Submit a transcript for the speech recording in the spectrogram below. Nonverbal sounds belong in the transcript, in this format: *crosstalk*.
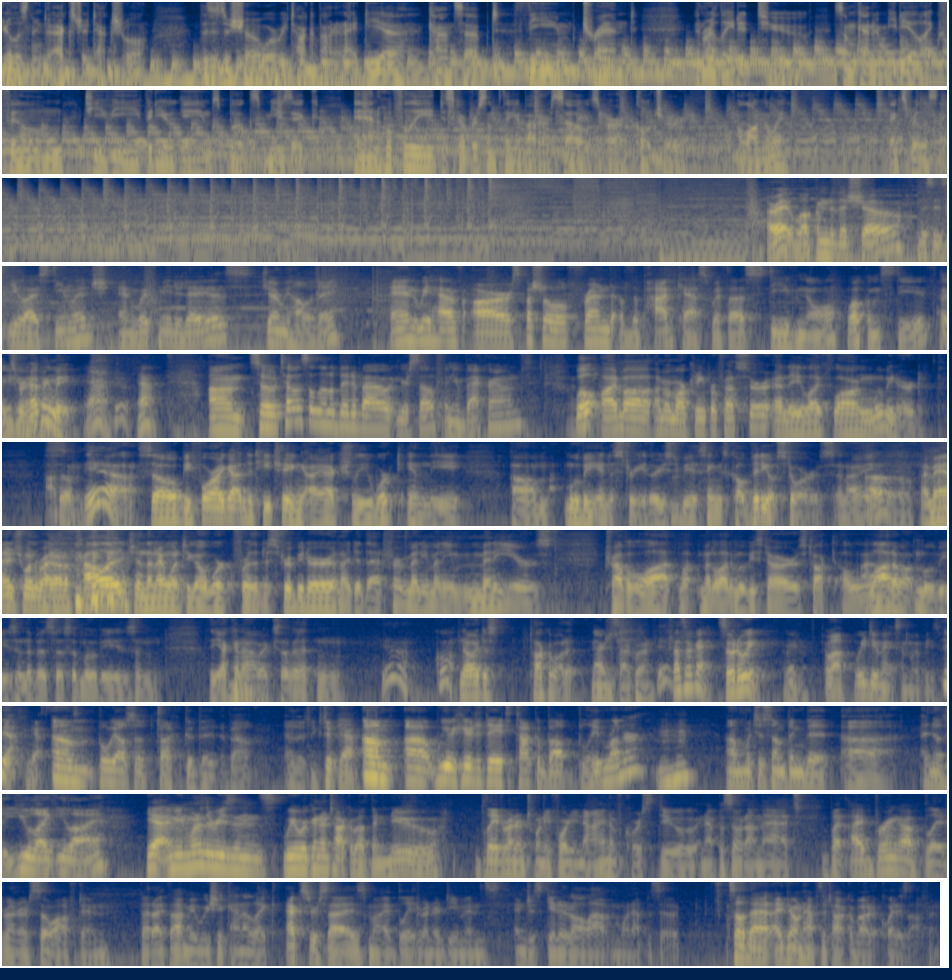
You're listening to Extra Textual. This is a show where we talk about an idea, concept, theme, trend, and relate it to some kind of media like film, TV, video games, books, music, and hopefully discover something about ourselves or our culture along the way. Thanks for listening. All right, welcome to the show. This is Eli Steenledge, and with me today is Jeremy Holiday. And we have our special friend of the podcast with us, Steve Knoll. Welcome, Steve. How Thanks for having me. Yeah, yeah. yeah. Um, so tell us a little bit about yourself and your background. Well, I'm a, I'm a marketing professor and a lifelong movie nerd. Awesome. So, yeah. So before I got into teaching, I actually worked in the um, movie industry. There used to be things called video stores, and I Oh. I managed one right out of college, and then I went to go work for the distributor, and I did that for many, many, many years. Traveled a lot, met a lot of movie stars, talked a lot about movies and the business of movies and the economics of it, and yeah. Cool. Now I just talk about it. Now we just talk about it. Yeah. That's okay. So do we. we. Well, we do make some movies. but Yeah. Yeah. Um, but we also talk a good bit about other things too. Yeah. Um, uh, we are here today to talk about Blade Runner, mm-hmm. um, which is something that uh, I know that you like, Eli. Yeah, I mean, one of the reasons we were going to talk about the new Blade Runner 2049, of course, do an episode on that. But I bring up Blade Runner so often that I thought maybe we should kind of like exercise my Blade Runner demons and just get it all out in one episode so that I don't have to talk about it quite as often.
